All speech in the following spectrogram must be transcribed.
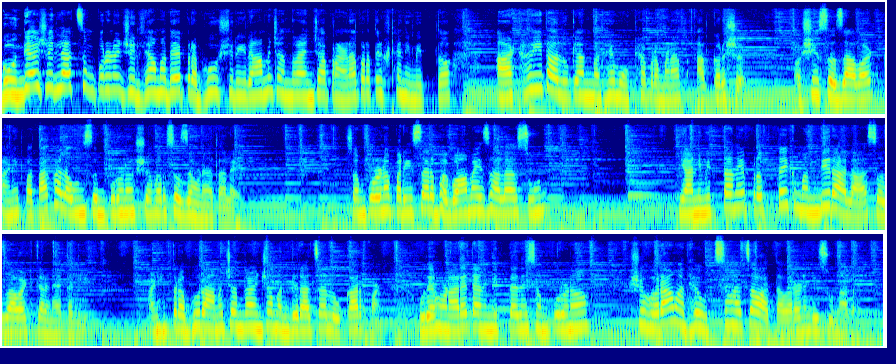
गोंदिया जिल्ह्यात संपूर्ण जिल्ह्यामध्ये प्रभू श्रीरामचंद्रांच्या प्राणप्रतिष्ठेनिमित्त आठही तालुक्यांमध्ये मोठ्या प्रमाणात आकर्षक अशी सजावट आणि पताका लावून संपूर्ण शहर सजवण्यात आलंय. संपूर्ण परिसर भगवामय झाला असून या निमित्ताने प्रत्येक मंदिराला सजावट करण्यात आली. आणि प्रभू रामचंद्रांच्या मंदिराचं लोकार्पण उद्या होणार आहे. त्यानिमित्ताने संपूर्ण शहरामध्ये उत्साहाचं वातावरण दिसून आलं.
